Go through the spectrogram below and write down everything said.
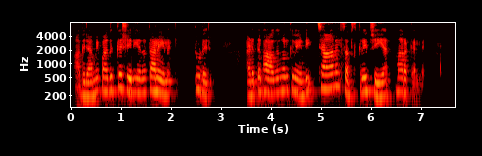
അഭിരാമി പതുക്കെ ശരിയെന്ന് തലയിളക്കി. തുടരും. അടുത്ത ഭാഗങ്ങൾക്ക് വേണ്ടി ചാനൽ സബ്സ്ക്രൈബ് ചെയ്യാൻ മറക്കല്ലേ?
